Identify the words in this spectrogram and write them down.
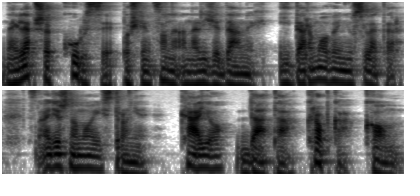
Najlepsze kursy poświęcone analizie danych i darmowy newsletter znajdziesz na mojej stronie kajodata.com.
